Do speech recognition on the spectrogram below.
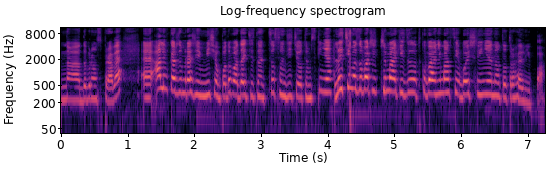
na dobrą sprawę. E, Ale w każdym razie mi się podoba. Dajcie znać, co sądzicie o tym skinie. Lecimy zobaczyć, czy ma jakieś dodatkowe animacje, bo jeśli nie, no to trochę lipa.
